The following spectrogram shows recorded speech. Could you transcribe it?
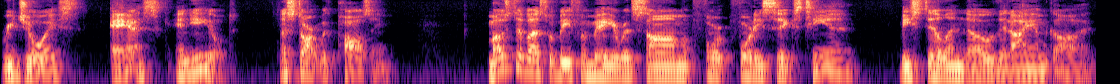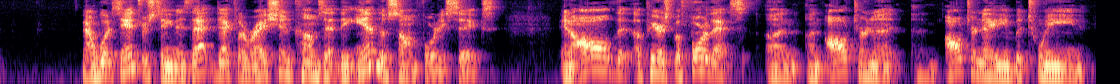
rejoice, ask, and yield. Let's start with pausing. Most of us would be familiar with Psalm 46:10, "Be still and know that I am God." Now what's interesting is that declaration comes at the end of Psalm 46. And all that appears before that's an, an alternate, an alternating between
